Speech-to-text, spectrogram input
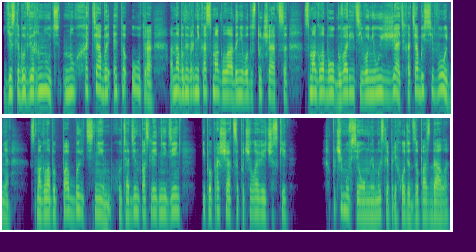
если бы вернуть, ну, хотя бы это утро, она бы наверняка смогла до него достучаться, смогла бы уговорить его не уезжать хотя бы сегодня, смогла бы побыть с ним хоть один последний день и попрощаться по-человечески. Почему все умные мысли приходят запоздало?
